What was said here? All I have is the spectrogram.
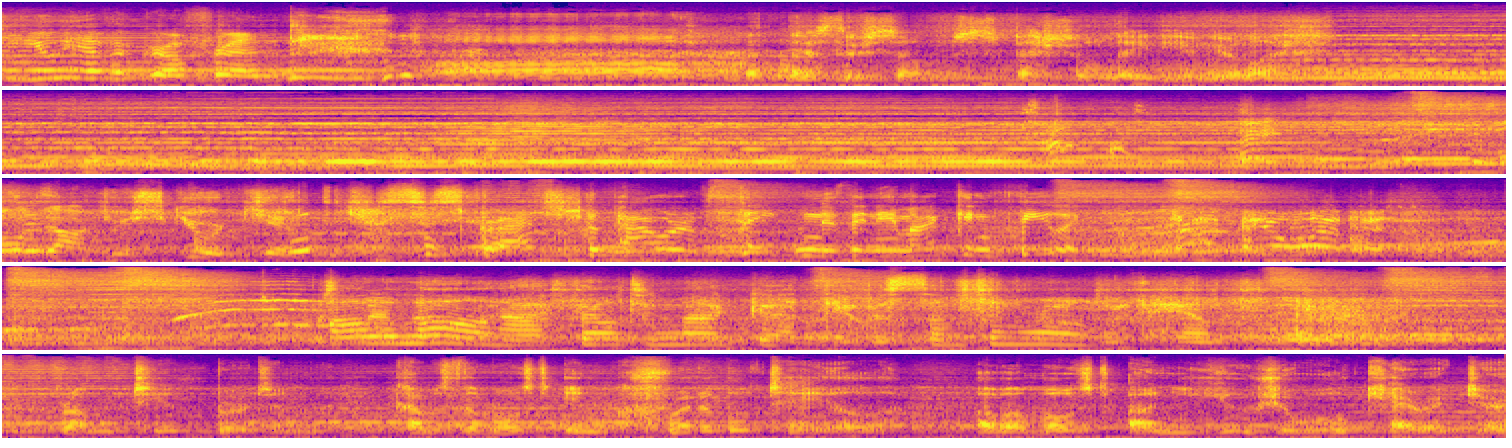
Do you have a girlfriend? ah, Is there some special lady in your life? Hey, full of doctor skewered Kim. Just a scratch. The power of Satan is in him. I can feel it. Drop your weapon! All along, I felt in my gut there was something wrong with him. From Tim Burton comes the most incredible tale of a most unusual character.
